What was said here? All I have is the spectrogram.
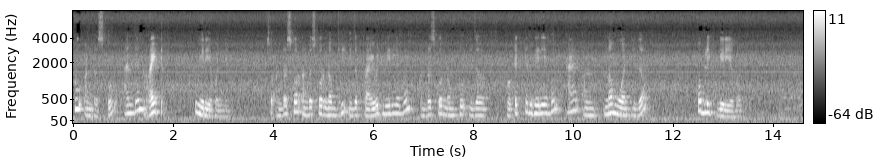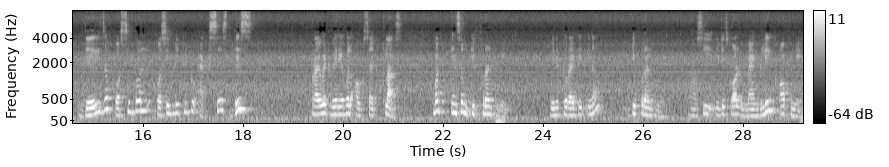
two underscore and then write variable name. So underscore underscore num3 is a private variable underscore num2 is a protected variable and um, num1 is a public variable there is a possible possibility to access this private variable outside class but in some different way. We need to write it in a different way. Uh, see it is called mangling of name.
